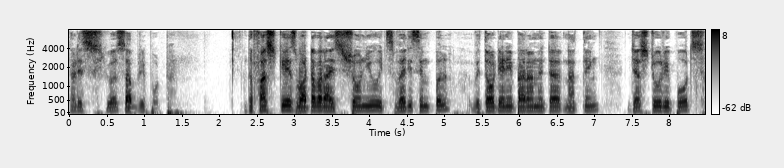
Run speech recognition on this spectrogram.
That is your sub report the first case whatever I shown you it's very simple. Without any parameter nothing. Just two reports.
